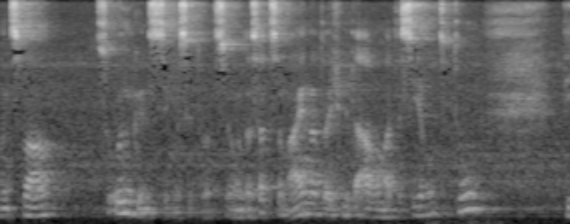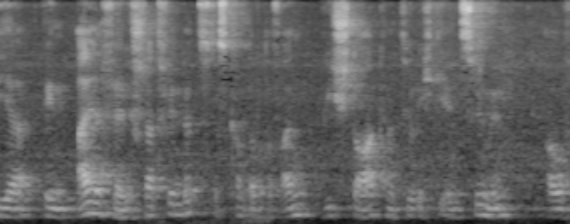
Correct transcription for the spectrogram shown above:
und zwar zu ungünstigen Situationen. Das hat zum einen natürlich mit der Aromatisierung zu tun, die ja in allen Fällen stattfindet. Das kommt aber darauf an, wie stark natürlich die Enzyme auf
